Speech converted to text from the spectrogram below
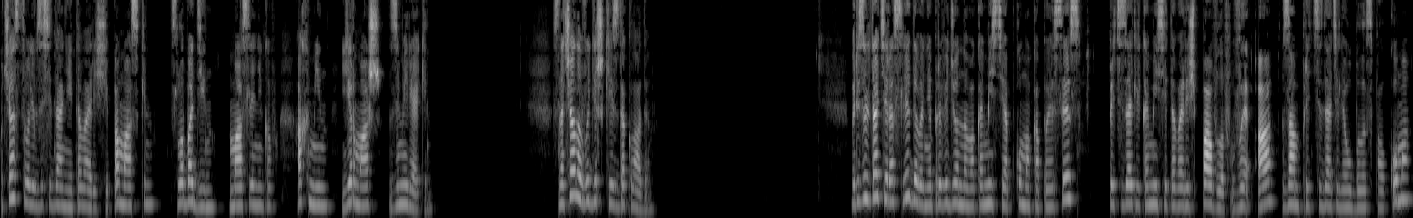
Участвовали в заседании товарищи Помаскин, Слободин, Масленников, Ахмин, Ермаш, Замерякин. Сначала выдержки из доклада. В результате расследования, проведенного комиссией обкома КПСС, председатель комиссии товарищ Павлов В.А., зампредседателя облсполкома,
